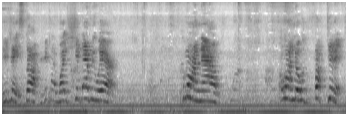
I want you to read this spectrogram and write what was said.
DJ, stop. You're getting that white shit everywhere. Come on now. I want to know who the fuck did it.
